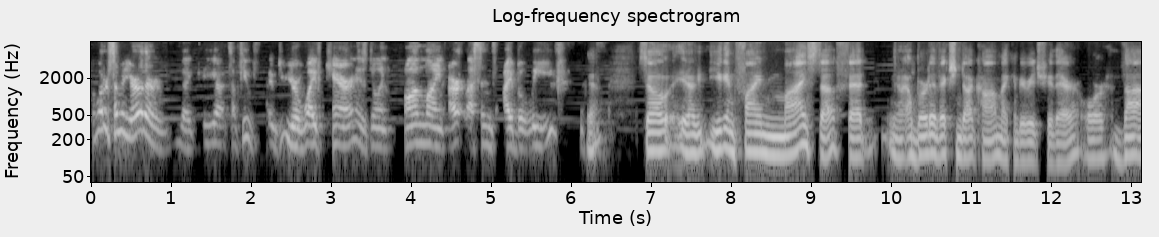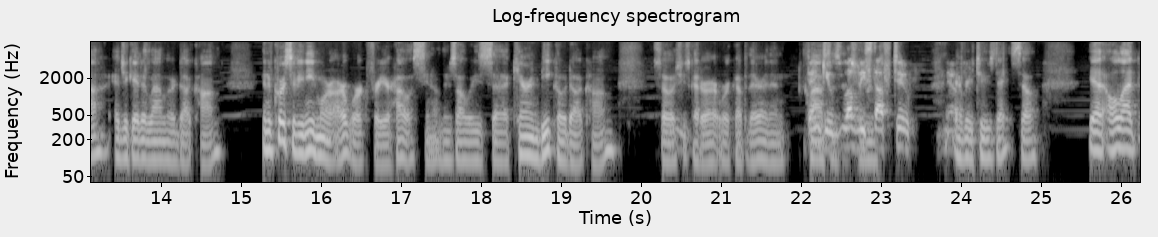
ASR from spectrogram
What are some of your other like? You got a few. Your wife Karen is doing online art lessons, I believe. Yeah. So, you know, you can find my stuff at, you know, albertaeviction.com. I can be reached through there or theeducatedlandlord.com. And of course, if you need more artwork for your house, you know, there's always uh, karenbico.com. So hmm. she's got her artwork up there and then thank you. Lovely stuff too. Yep. Every Tuesday. So yeah, all that,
